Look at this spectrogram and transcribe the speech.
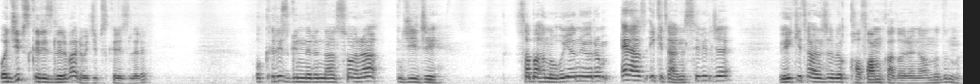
O cips krizleri var ya o cips krizleri. O kriz günlerinden sonra GG. Sabahına uyanıyorum. En az iki tane sivilce ve iki tanesi böyle kafam kadar hani anladın mı?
